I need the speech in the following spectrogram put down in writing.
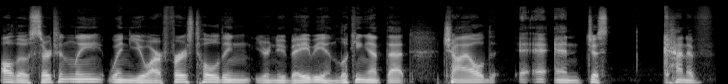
although certainly when you are first holding your new baby and looking at that child and just kind of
